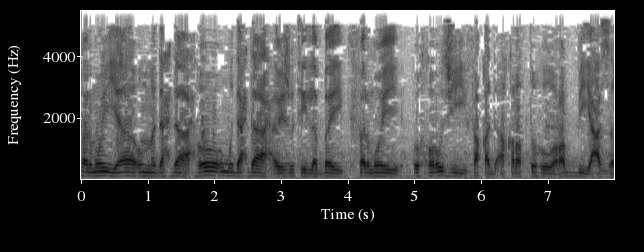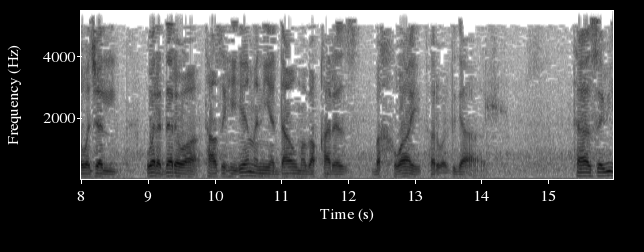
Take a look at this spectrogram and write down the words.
فرمووی یا أم دحداح هو أم دحداح أوجتي لبيك فرموي اخرجي فقد أقرضته ربي عز وجل. ولا دروا تازه إيمن يداوم بقرز بخواي فروردگار تا زەوی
